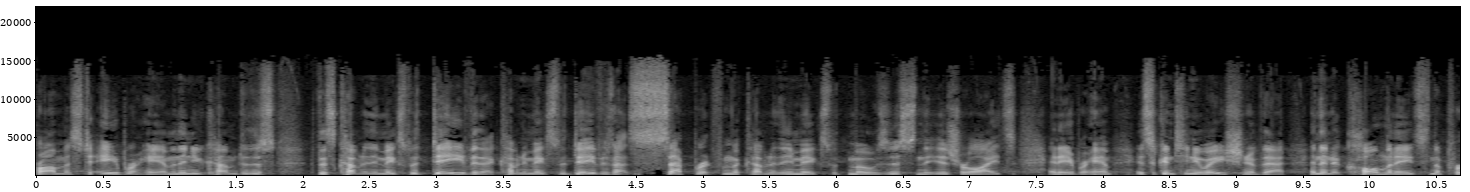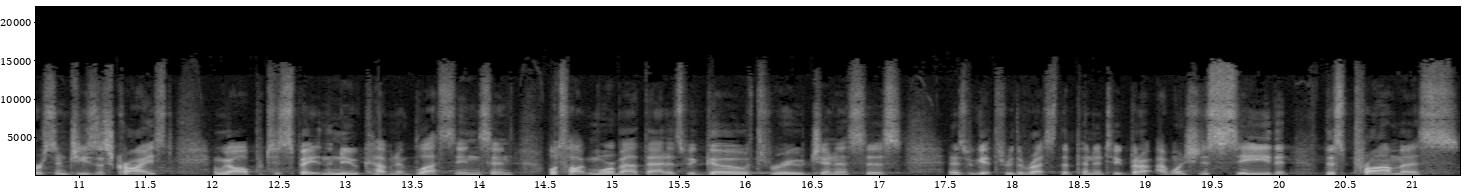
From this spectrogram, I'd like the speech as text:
promise to Abraham. And then you come to this, this covenant that he makes with David. That covenant he makes with David is not separate from the covenant that he makes with Moses and the Israelites and Abraham. It's a continuation of that. And then it culminates in the person of Jesus Christ, and we all participate in the new covenant blessings. And we'll talk more about that as we go through Genesis and as we get through the rest of the Pentateuch. But I, I want you to see that this promise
